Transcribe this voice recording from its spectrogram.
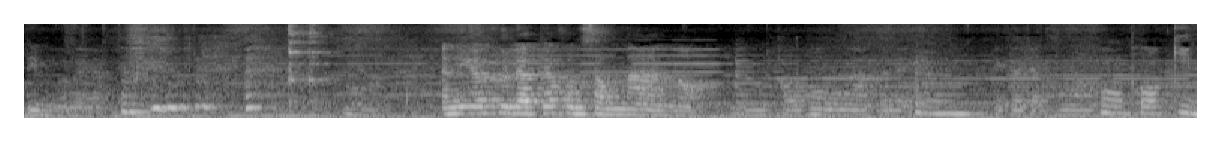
ติ่มกันเลยอะอืมอันนี้ก็คือแล้วแต่คนซำนานเนาะอืมเขาห้องงานไปเลยเออเด็กก็จะห้องห่อพอกิน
